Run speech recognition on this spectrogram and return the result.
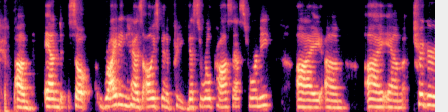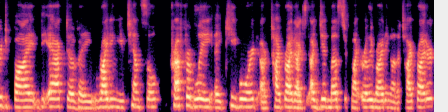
um, and so writing has always been a pretty visceral process for me. I, um, I am triggered by the act of a writing utensil preferably a keyboard or typewriter. I, I, did most of my early writing on a typewriter.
